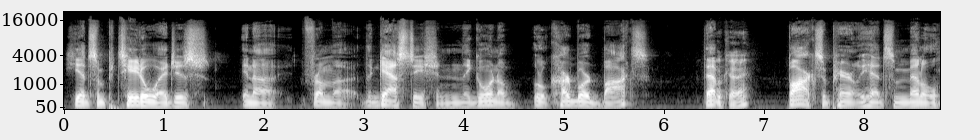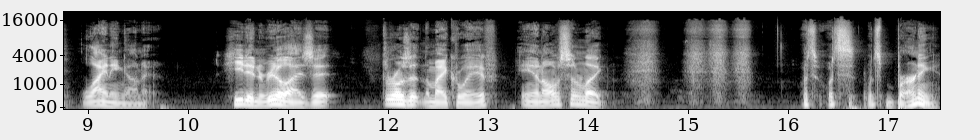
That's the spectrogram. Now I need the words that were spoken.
he had some potato wedges in a from uh, the gas station, and they go in a little cardboard box. That okay box apparently had some metal lining on it. He didn't realize it, throws it in the microwave, and all of a sudden, like, what's what's what's burning?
